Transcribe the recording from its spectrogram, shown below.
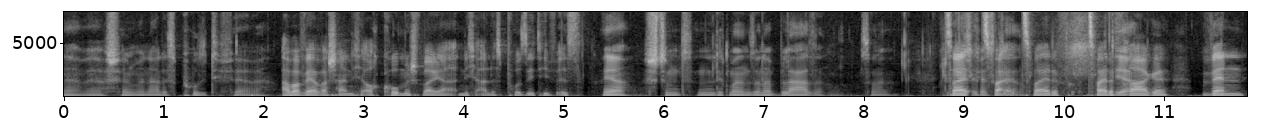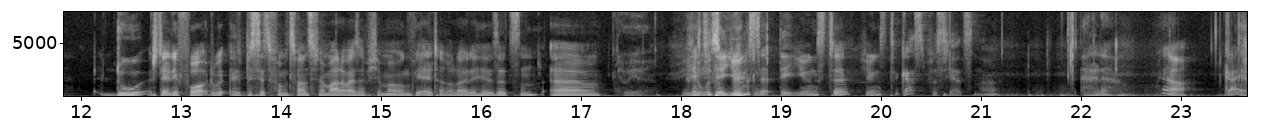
Ja, wäre schön, wenn alles positiv wäre. Aber wäre wahrscheinlich auch komisch, weil ja nicht alles positiv ist. Ja, stimmt. Dann lebt man in so einer Blase. So einer Zwei, zwei, zweite zweite Ja. Frage. Wenn du, stell dir vor, du bist jetzt 25, normalerweise habe ich immer irgendwie ältere Leute hier sitzen. Ähm, Oh yeah. richtig, der jüngste, der jüngste, jüngste Gast bis jetzt, ne? Alter. Ja, geil.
